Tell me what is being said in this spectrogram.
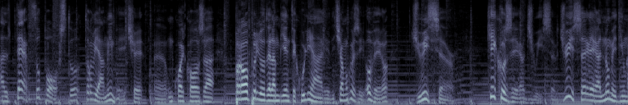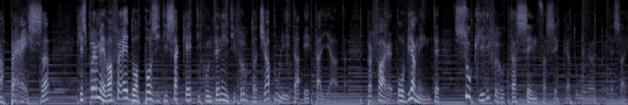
Al terzo posto troviamo invece eh, un qualcosa proprio dell'ambiente culinario diciamo così, ovvero Juicer. Che cos'era Juicer? Juicer era il nome di una pressa che spremeva a freddo appositi sacchetti contenenti frutta già pulita e tagliata per fare ovviamente succhi di frutta senza seccature, perché sai,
